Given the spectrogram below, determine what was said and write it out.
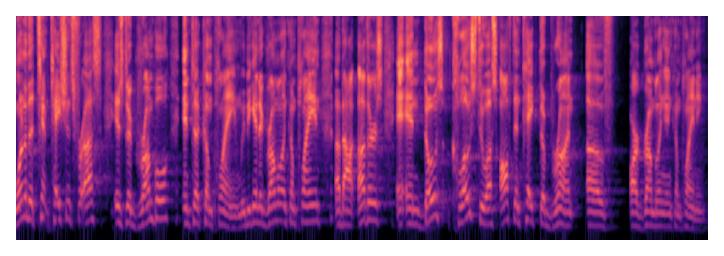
one of the temptations for us is to grumble and to complain. We begin to grumble and complain about others, and those close to us often take the brunt of our grumbling and complaining.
